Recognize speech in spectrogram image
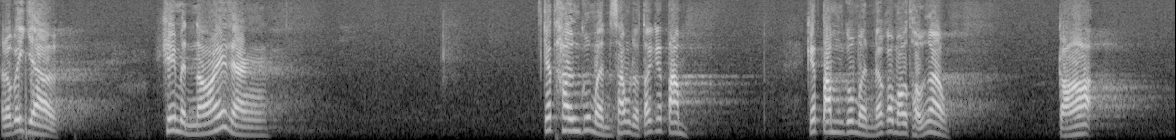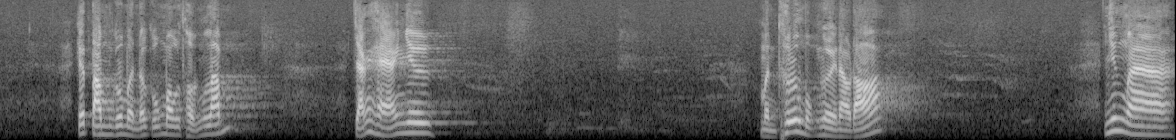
Rồi bây giờ, khi mình nói rằng cái thân của mình xong rồi tới cái tâm cái tâm của mình nó có mâu thuẫn không? Có. Cái tâm của mình nó cũng mâu thuẫn lắm. Chẳng hạn như mình thương một người nào đó, nhưng mà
